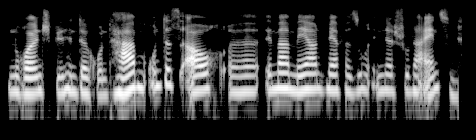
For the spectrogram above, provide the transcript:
einen Rollenspiel-Hintergrund haben und es auch äh, immer mehr und mehr versuchen, in der Schule einzubinden.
